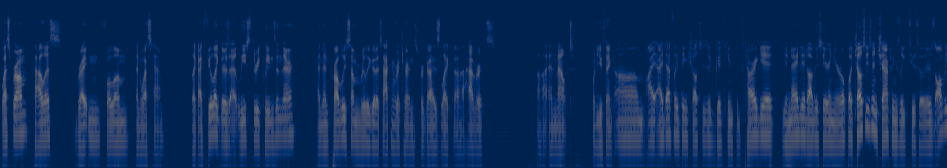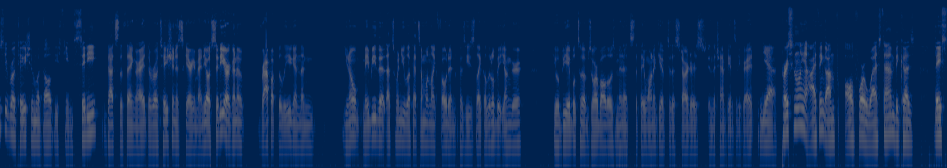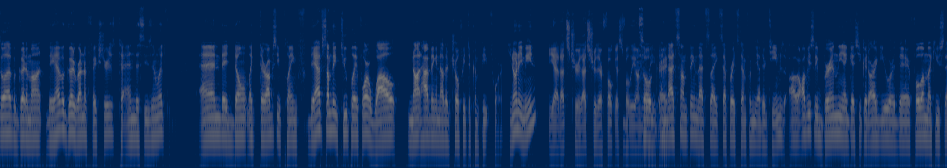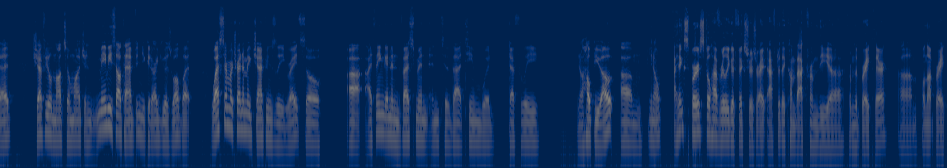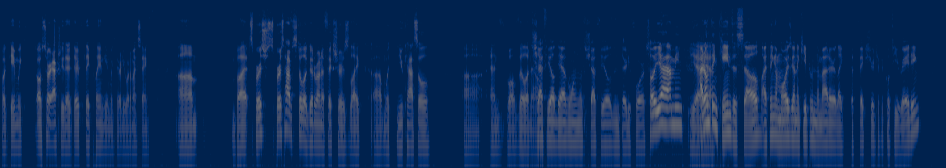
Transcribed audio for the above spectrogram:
West Brom, Palace, Brighton, Fulham, and West Ham. Like, I feel like there's at least three cleans in there, and then probably some really good attacking returns for guys like uh, Havertz uh, and Mount. What do you think? Um, I, I definitely think Chelsea's a good team to target. United obviously are in Europa. Chelsea's in Champions League too, so there's obviously rotation with all these teams. City, That's the thing, right? The rotation is scary, man. Yo, City are gonna wrap up the league, and then, you know, maybe that that's when you look at someone like Foden because he's like a little bit younger. He'll be able to absorb all those minutes that they want to give to the starters in the Champions League, right? Yeah, personally, I think I'm all for West Ham because they still have a good amount. They have a good run of fixtures to end the season with, and they don't like they're obviously playing. They have something to play for while not having another trophy to compete for. Do you know what I mean? Yeah, that's true. That's true. They're focused fully on so the league, right? and that's something that's like separates them from the other teams. Uh, obviously, Burnley, I guess you could argue, are there. Fulham, like you said, Sheffield not so much, and maybe Southampton you could argue as well. But West Ham are trying to make Champions League, right? So uh, I think an investment into that team would definitely, you know, help you out. Um, you know, I think Spurs still have really good fixtures, right? After they come back from the uh, from the break there. Um, well, not break, but game week. Oh, sorry, actually, they they they play in game week thirty. What am I saying? Um, but Spurs Spurs have still a good run of fixtures, like um, with Newcastle, uh, and well Villa now. Sheffield, they have one with Sheffield in 34. So yeah, I mean, Yeah, I don't yeah. think Kane's a sell. I think I'm always gonna keep him no matter like the fixture difficulty rating.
